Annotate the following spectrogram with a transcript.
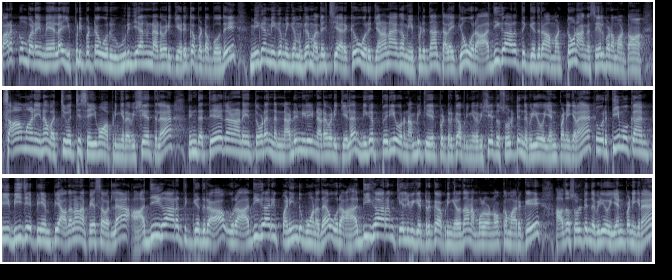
பறக்கும் படை மேலே இப்படிப்பட்ட ஒரு உறுதியான நடவடிக்கை எடுக்கப்பட்ட போது மிக மிக மிக மிக மகிழ்ச்சியாக இருக்குது ஒரு ஜனநாயகம் இப்படி தான் தலைக்கும். ஒரு அதிகாரத்துக்கு எதிராக மட்டும் நாங்கள் செயல்பட மாட்டோம். சாமானியனா வச்சு வச்சு செய்வோம் அப்படிங்கிற விஷயத்தில் இந்த தேர்தல் ஆணையத்தோட இந்த நடுநிலை நடவடிக்கையில் மிகப்பெரிய ஒரு நம்பிக்கை ஏற்பட்டிருக்கு அப்படிங்கிற விஷயத்தை சொல்லிட்டு இந்த வீடியோவை என் பண்ணிக்கிறேன். ஒரு திமுக எம்பி பிஜேபி எம்பி அதெல்லாம் நான் பேச வரல. அதிகாரத்துக்கு எதிராக ஒரு அதிகாரி பணிந்து போனதை ஒரு அதிகாரம் கேள்வி கேட்டிருக்கு அப்படிங்கிறது தான் நம்மளோட நோக்கமாக இருக்குது அதை சொல்லிட்டு இந்த வீடியோ வீடியோ என் பண்ணிக்கிறேன்.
